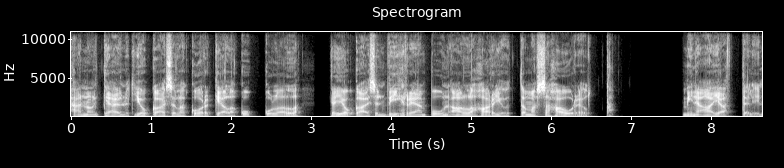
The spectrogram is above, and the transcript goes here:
Hän on käynyt jokaisella korkealla kukkulalla ja jokaisen vihreän puun alla harjoittamassa haureutta. Minä ajattelin,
